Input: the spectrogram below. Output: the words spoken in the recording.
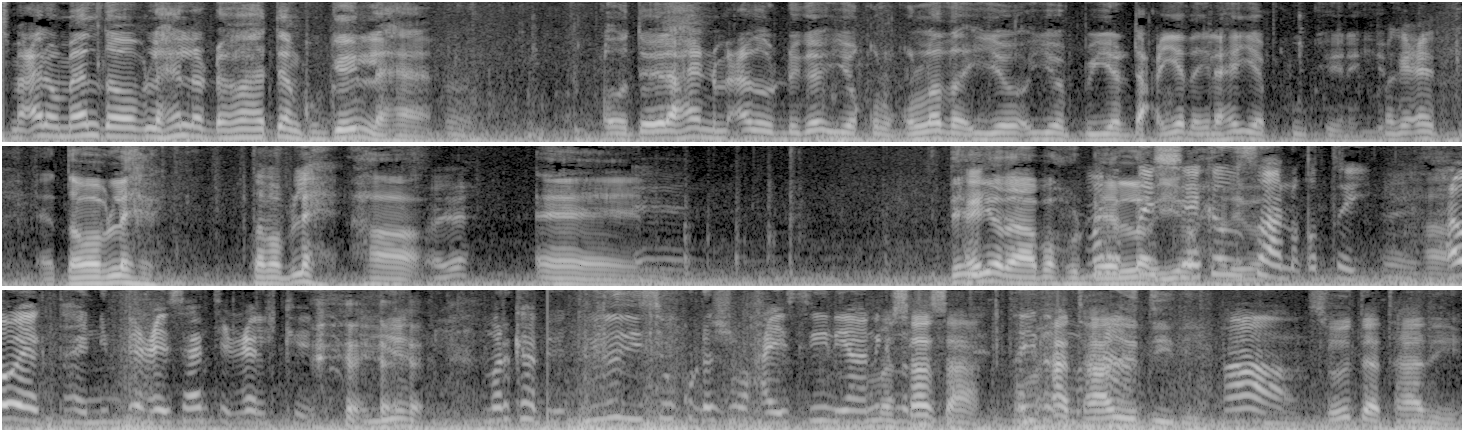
Ismaaciilow meel dabablahe la dhaho haddaan ku geyn lahaa oo dee ilaahay nimcadu dhiga iyo qulqullada iyo iyo biyo dhacyada ilaahay yaab kuu keenayo magaceed. Ee, dabablehe dabableh haa. Haye Een, dee iyadaaba iyo sheekadu saa noqotay. Waxaa u eg tahay nimbeecaysaantii ceelkeed haye marka duuladiisa ku dhasho waxay siinayaan saas ah maxaa taada soo daa taadii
